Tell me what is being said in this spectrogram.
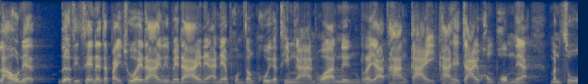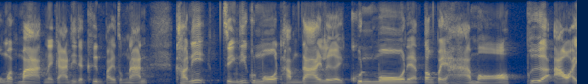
เราเนี่ย เดอะซิกเซนเนี่ยจะไปช่วยได้หรือไม่ได้เนี่ยอันนี้ผมต้องคุยกับทีมงาน เพราะว่าหนึ่งระยะทางไกลค่าใช้จ่ายของผมเนี่ยมันสูงมากๆในการที่จะขึ้นไปตรงนั้น คราวนี้สิ่งที่คุณโมทำได้เลย คุณโมเนี่ยต้องไปหาหมอเพื่อเอาไอ้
